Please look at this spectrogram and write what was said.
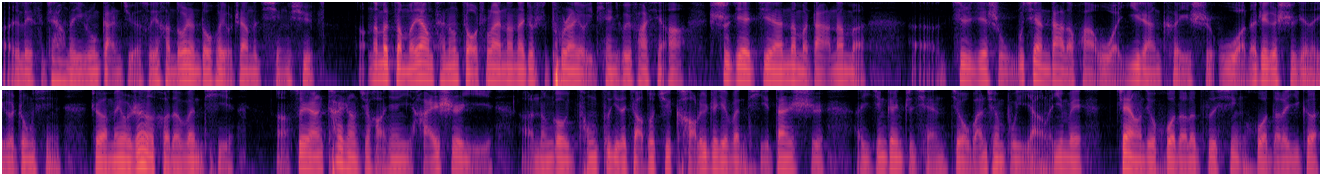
呃，类似这样的一种感觉，所以很多人都会有这样的情绪啊。那么怎么样才能走出来呢？那就是突然有一天你会发现啊，世界既然那么大，那么。呃，世界是无限大的话，我依然可以是我的这个世界的一个中心，这没有任何的问题啊。虽然看上去好像也还是以啊能够从自己的角度去考虑这些问题，但是已经跟之前就完全不一样了，因为这样就获得了自信，获得了一个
